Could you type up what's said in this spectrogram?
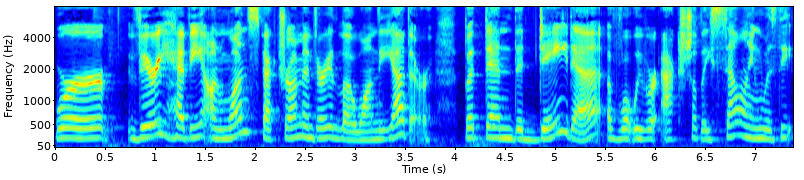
were very heavy on one spectrum and very low on the other. But then the data of what we were actually selling was the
